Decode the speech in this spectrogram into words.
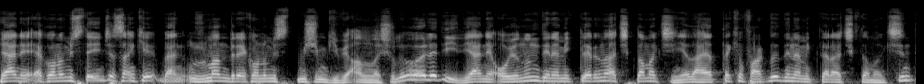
yani ekonomist deyince sanki ben uzman bir ekonomistmişim gibi anlaşılıyor. Öyle değil. Yani oyunun dinamiklerini açıklamak için ya da hayattaki farklı dinamikleri açıklamak için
